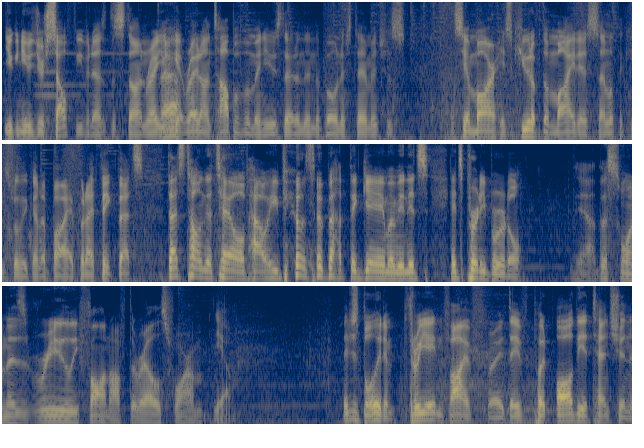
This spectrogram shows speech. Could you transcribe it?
You can use yourself even as the stun, right? You Yeah. can get right on top of him and use that, and then the bonus damage is. I see Ammar, he's queued up the Midas. I don't think he's really going to buy it, but I think that's that's telling a tale of how he feels about the game. I mean, it's it's pretty brutal. Yeah, this one has really fallen off the rails for him. Yeah. They just bullied him. 3, 8, and 5, right? They've put all the attention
